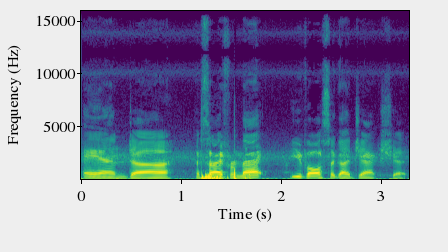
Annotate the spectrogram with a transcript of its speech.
And uh, aside from that, you've also got jack shit.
